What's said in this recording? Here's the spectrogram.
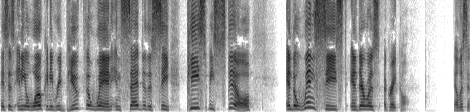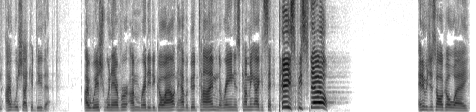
It says, And he awoke and he rebuked the wind and said to the sea, Peace be still and the wind ceased, and there was a great calm. Now, listen, I wish I could do that. I wish whenever I'm ready to go out and have a good time and the rain is coming, I could say, Peace, be still. And it would just all go away.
